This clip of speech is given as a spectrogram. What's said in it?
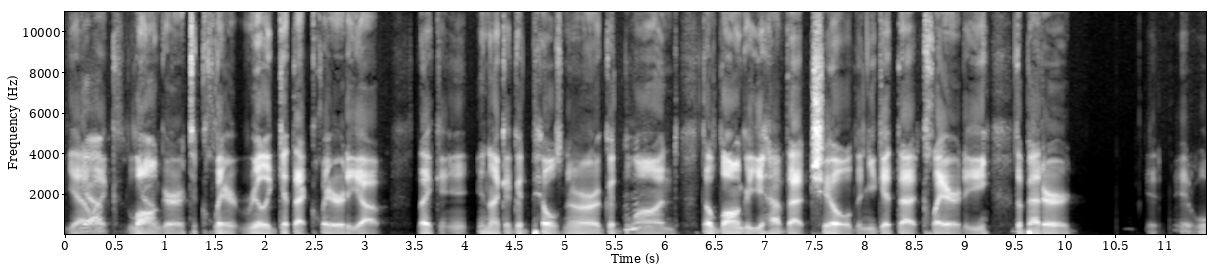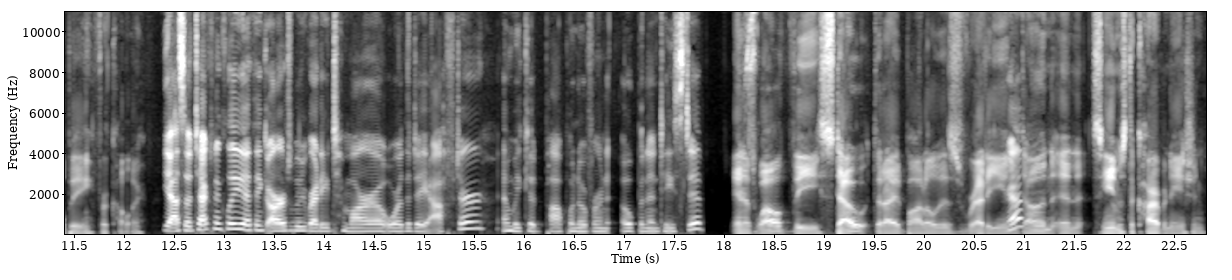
yeah, Yeah. like longer to clear, really get that clarity up. Like in, in like a good pilsner or a good Mm-hmm. blonde, the longer you have that chilled and you get that clarity, the better it, it will be for color. yeah, so technically I think ours will be ready tomorrow or the day after, and we could pop one over and open and taste it. And as well, the stout that I had bottled is ready and Yeah. done, and it seems the carbonation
